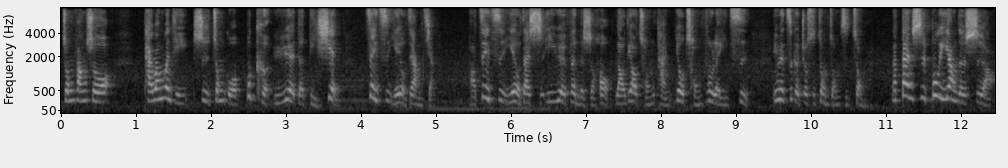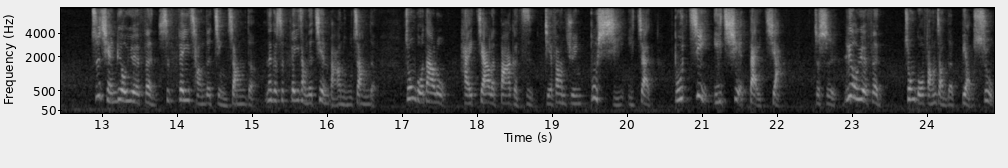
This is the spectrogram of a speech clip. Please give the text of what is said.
中方说台湾问题是中国不可逾越的底线，这次也有这样讲。好，这次也有在十一月份的时候老调重弹，又重复了一次。因为这个就是重中之重。那但是不一样的是啊，之前六月份是非常的紧张的，那个是非常的剑拔弩张的。中国大陆还加了八个字：解放军不惜一战，不计一切代价。这是六月份中国防长的表述，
